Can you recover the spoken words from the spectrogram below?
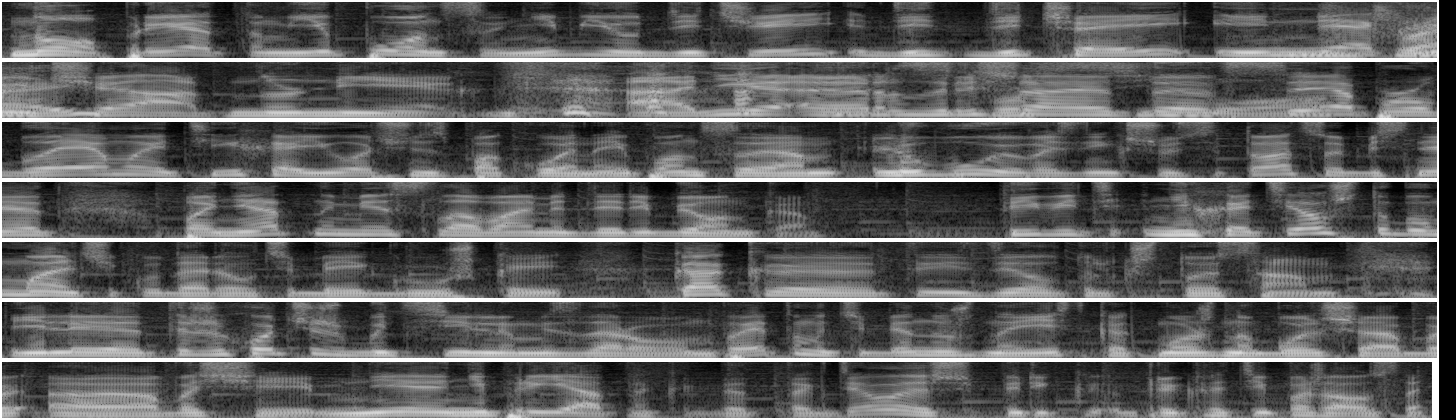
но при этом японцы не бьют детей, детей и не кричат на них. Они э, разрешают э, все проблемы тихо и очень спокойно. Японцы э, любую возникшую ситуацию объясняют понятными словами для ребенка. Ты ведь не хотел, чтобы мальчик ударил тебя игрушкой, как э, ты сделал только что сам. Или ты же хочешь быть сильным и здоровым, поэтому тебе нужно есть как можно больше обо- а, овощей. Мне неприятно, когда ты так делаешь, перек- прекрати, пожалуйста.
